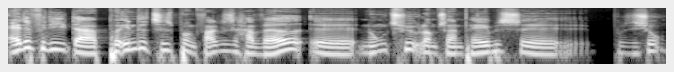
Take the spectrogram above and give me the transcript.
Er det fordi, der på intet tidspunkt faktisk har været øh, nogen tvivl om Søren Papes øh, position?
